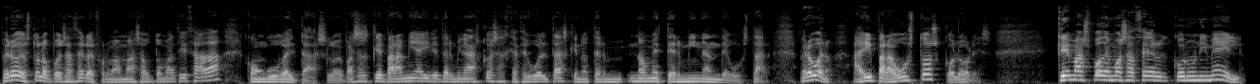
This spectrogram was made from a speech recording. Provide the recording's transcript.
Pero esto lo puedes hacer de forma más automatizada con Google Task. Lo que pasa es que para mí hay determinadas cosas que hace Google Task que no, no me de gustar. Pero bueno, ahí para gustos, colores. ¿Qué más podemos hacer con un email?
